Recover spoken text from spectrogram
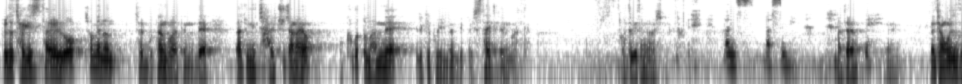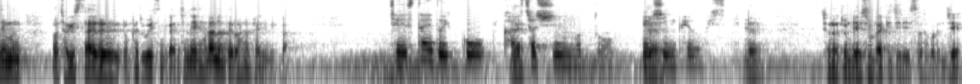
그래서 자기 스타일로 처음에는 잘 못하는 것 같았는데 나중에 잘 추잖아요. 어, 그것도 맞네. 이렇게 보이면 이제 그 스타일이 되는 것 같아요. 어떻게 생각하십니까? 맞, 맞습니다. 맞아요? 네. 장원 선생님은 어, 자기 스타일을 좀 가지고 있습니까? 아니면 선생님이 하라는 대로 하는 편입니까? 제 스타일도 있고 가르쳐 주시는 것도 네. 열심히 배우고 있습니다. 네. 저는 좀 예술가 기질이 있어서 그런지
